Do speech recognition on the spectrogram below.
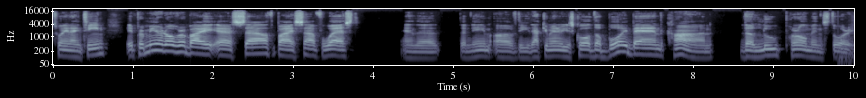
2019. It premiered over by uh, South by Southwest, and the the name of the documentary is called The Boy Band Con: The Lou Pearlman Story.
